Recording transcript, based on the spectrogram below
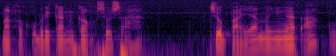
maka aku berikan engkau kesusahan supaya mengingat aku.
